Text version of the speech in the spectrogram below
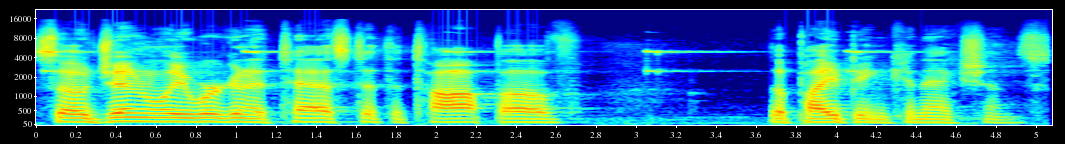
so generally we're going to test at the top of the piping connections.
